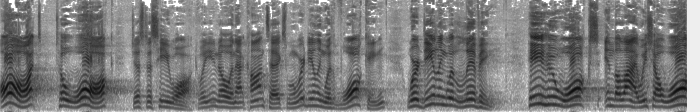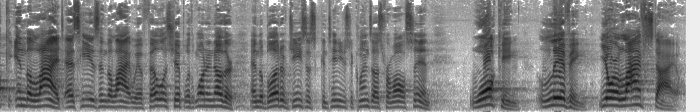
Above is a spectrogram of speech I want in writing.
Ought to walk just as he walked. Well, you know, in that context, when we're dealing with walking, we're dealing with living. He who walks in the light, we shall walk in the light as he is in the light. We have fellowship with one another, and the blood of Jesus continues to cleanse us from all sin. Walking, living, your lifestyle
